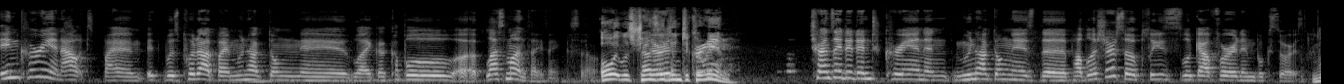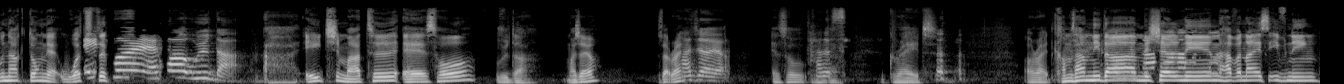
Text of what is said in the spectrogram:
in Korean out by, it was put out by Munhak Dongne like a couple, uh, last month, I think. So. Oh, it was translated into Korean. Korean translated into Korean, and Munhak Dongne is the publisher, so please look out for it in bookstores. Munhak Dongne, what's the? H 마트에서 울다. 맞아요? Is that right? 맞아요. 에서 울다. 잘했어. Great. All right. 감사합니다, Michelle 님. Have a nice evening.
